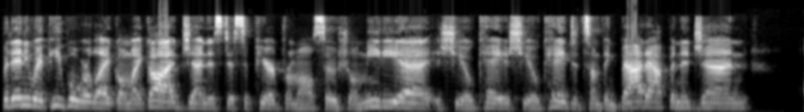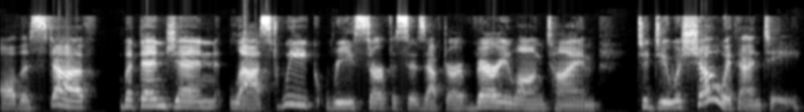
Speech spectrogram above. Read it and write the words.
But anyway, people were like, oh my God, Jen has disappeared from all social media. Is she okay? Is she okay? Did something bad happen to Jen? All this stuff. But then Jen last week resurfaces after a very long time to do a show with Enty.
